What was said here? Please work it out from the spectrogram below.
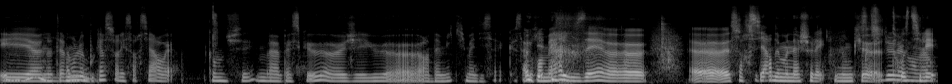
et Mhm. notamment Ah le bouquin sur les sorcières, ouais. Comment tu sais? Bah Parce que euh, j'ai eu euh, un ami qui m'a dit ça, que sa grand-mère lisait euh, euh, Sorcière de Mona Chollet. Donc Stylé, trop stylé.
